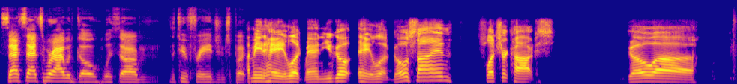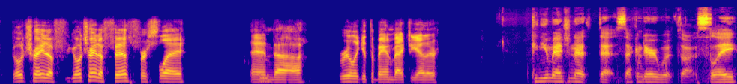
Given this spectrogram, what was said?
So that's that's where I would go with um the two free agents. But I mean, hey, look, man, you go. Hey, look, go sign Fletcher Cox go uh go trade a go trade a fifth for Slay and uh really get the band back together. Can you imagine that that secondary with uh, Slay,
